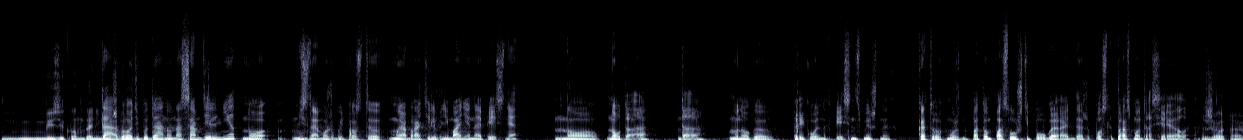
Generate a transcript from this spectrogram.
мюзиклом, да, Да, немножко? вроде бы да, но на самом деле нет, но, не знаю, может быть, просто мы обратили внимание на песни, но, ну да, да, много прикольных песен смешных, которых можно потом послушать и поугарать даже после просмотра сериала. Жал- э,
